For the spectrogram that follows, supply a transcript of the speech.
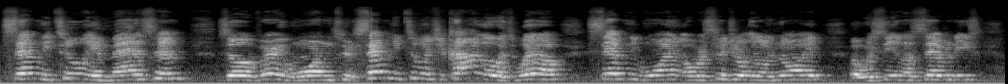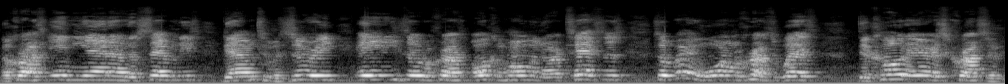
72 in Madison. So very warm. 72 in Chicago as well. 71 over central Illinois. We're seeing those 70s across Indiana in the 70s down to Missouri. 80s over across Oklahoma, North Texas. So very warm across west. The cold air is crossing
